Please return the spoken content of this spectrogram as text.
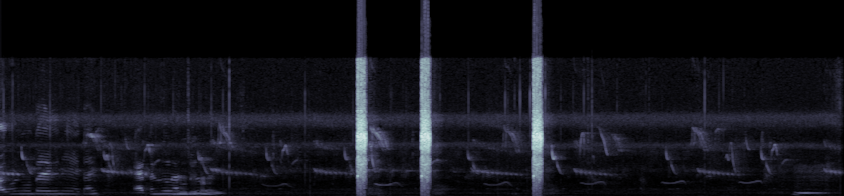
আগুন মতো এখানে এটাই এতগুলো আছে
